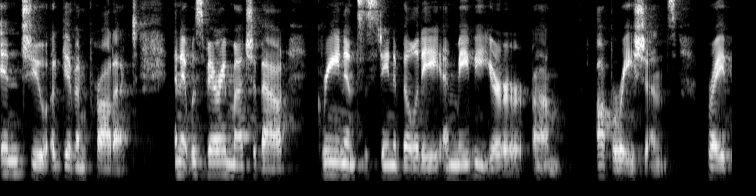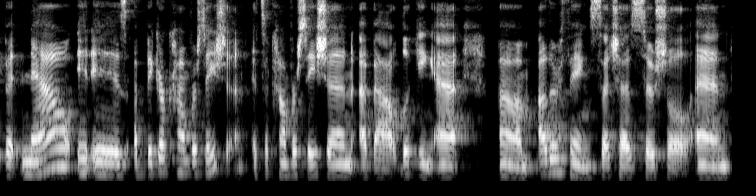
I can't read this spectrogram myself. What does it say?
into a given product, and it was very much about green and sustainability and maybe your um, operations right? But now it is a bigger conversation. It's a conversation about looking at um, other things such as social and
